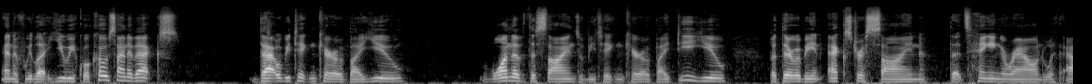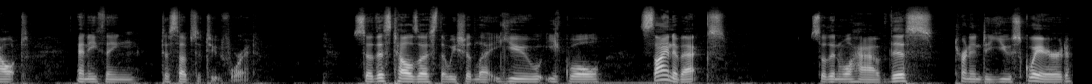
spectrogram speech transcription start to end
And if we let u equal cosine of x, that would be taken care of by u. One of the sines would be taken care of by du, but there would be an extra sine that's hanging around without anything to substitute for it. So this tells us that we should let u equal sine of x. So then we'll have this turn into u squared,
